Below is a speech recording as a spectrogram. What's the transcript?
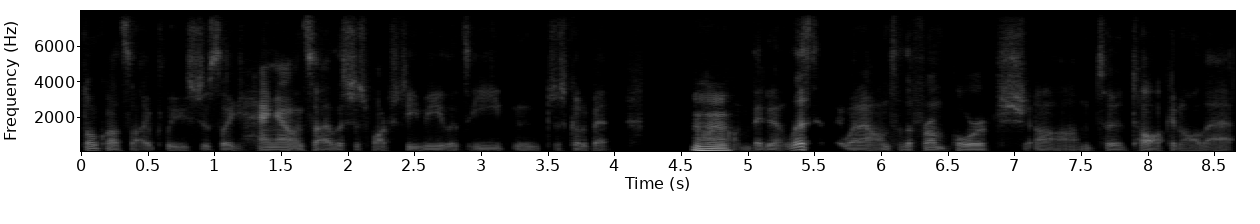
don't go outside, please. Just like hang out inside. Let's just watch TV, let's eat and just go to bed. Hmm Um, they didn't listen. They went out onto the front porch um, to talk and all that.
